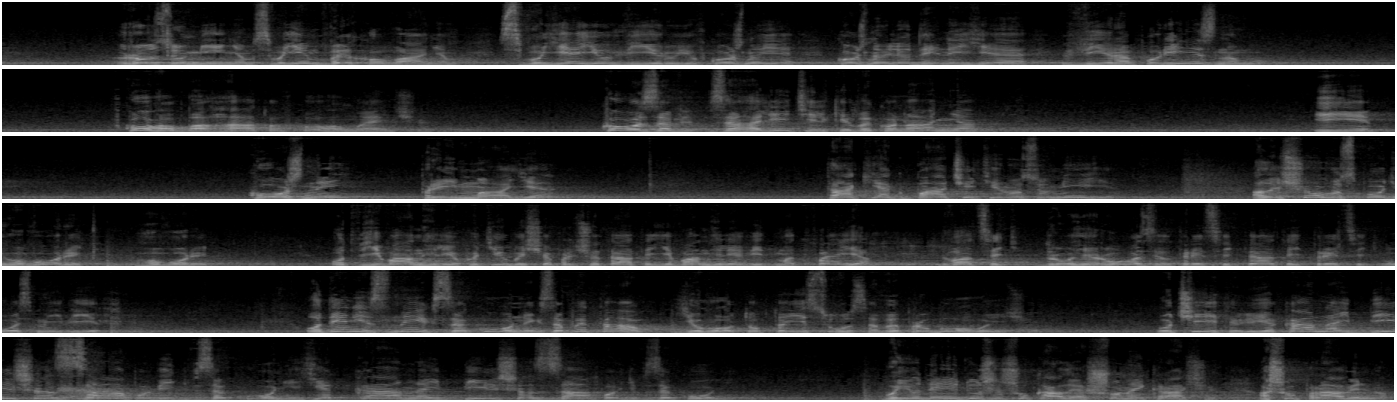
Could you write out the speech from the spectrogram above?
розумінням, своїм вихованням, своєю вірою. В кожної, кожної людини є віра по-різному. В кого багато, в кого менше, в кого взагалі тільки виконання. І кожний приймає так, як бачить і розуміє. Але що Господь говорить? Говорить, от в Євангелії, хотів би ще прочитати Євангелія від Матфея, 22 розділ, 35, 38 вірш. Один із них, законник, запитав його, тобто Ісуса, випробовуючи, Учителю, яка найбільша заповідь в законі? Яка найбільша заповідь в законі? Бо юдеї дуже шукали, а що найкраще, а що правильно.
